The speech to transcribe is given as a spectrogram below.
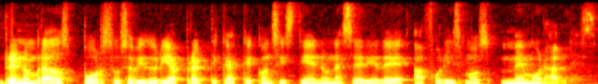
renombrados por su sabiduría práctica que consistía en una serie de aforismos memorables.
